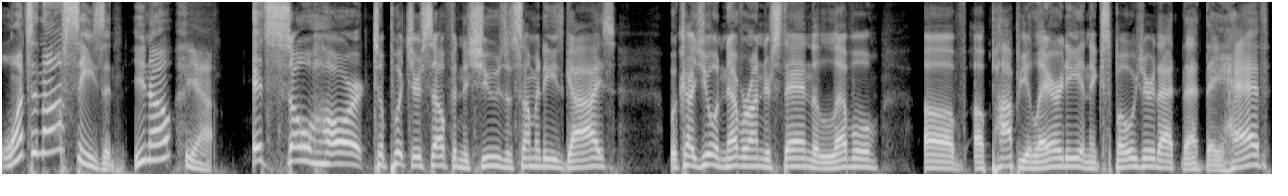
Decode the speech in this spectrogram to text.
wants an off season, you know? Yeah. It's so hard to put yourself in the shoes of some of these guys because you'll never understand the level of, of popularity and exposure that that they have.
